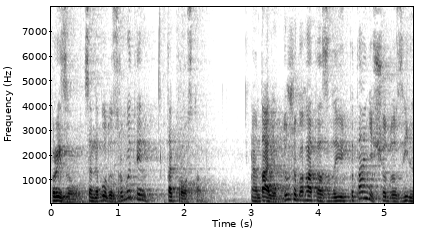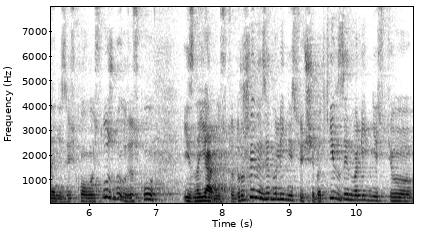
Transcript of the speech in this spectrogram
призову. Це не буде зробити так просто. А Далі дуже багато задають питання щодо звільнення з військової служби у зв'язку із наявністю дружини з інвалідністю чи батьків з інвалідністю.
